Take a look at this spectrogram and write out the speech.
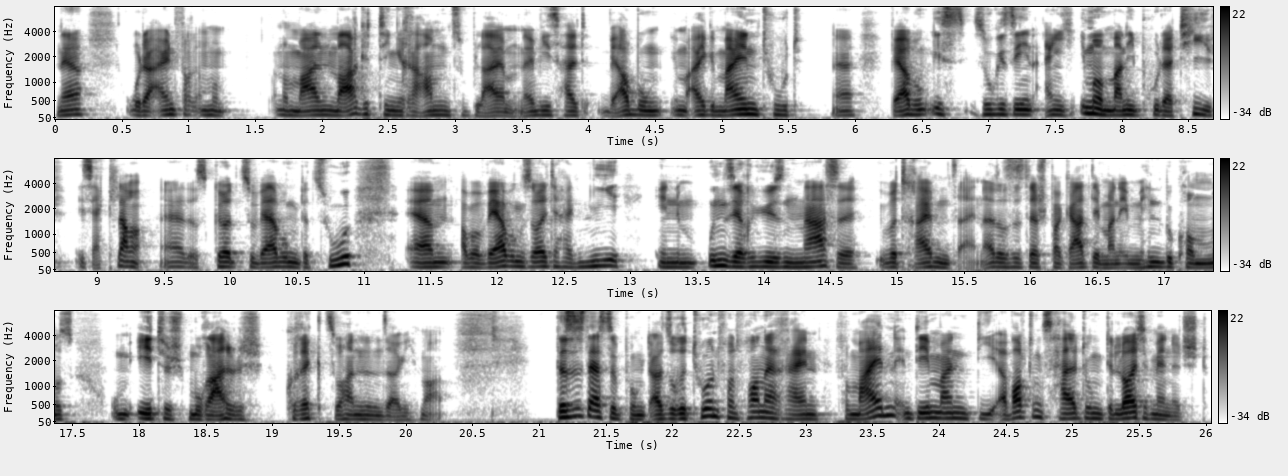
ne? oder einfach im normalen Marketingrahmen zu bleiben, ne? wie es halt Werbung im Allgemeinen tut. Ne? Werbung ist so gesehen eigentlich immer manipulativ, ist ja klar. Ne? Das gehört zur Werbung dazu. Ähm, aber Werbung sollte halt nie in einem unseriösen Maße übertreibend sein. Ne? Das ist der Spagat, den man eben hinbekommen muss, um ethisch, moralisch korrekt zu handeln, sage ich mal. Das ist der erste Punkt. Also Retouren von vornherein vermeiden, indem man die Erwartungshaltung der Leute managt.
